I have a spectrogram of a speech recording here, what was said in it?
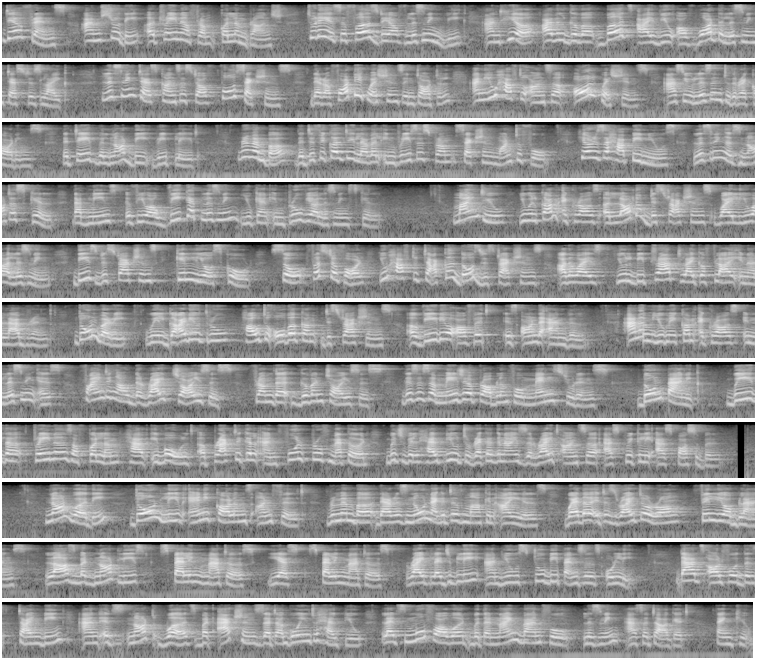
Dear friends, I am Shruti, a trainer from Kollam branch. Today is the first day of listening week and here I will give a bird's eye view of what the listening test is like. Listening test consists of four sections. There are 40 questions in total and you have to answer all questions as you listen to the recordings. The tape will not be replayed. Remember, the difficulty level increases from section 1 to 4. Here is a happy news. Listening is not a skill. That means if you are weak at listening, you can improve your listening skill. Mind you, you will come across a lot of distractions while you are listening. These distractions kill your score. So, first of all, you have to tackle those distractions, otherwise you will be trapped like a fly in a labyrinth. Don't worry, we'll guide you through how to overcome distractions. A video of it is on the anvil. Another you may come across in listening is finding out the right choices from the given choices. This is a major problem for many students. Don't panic. We, the trainers of Kollam, have evolved a practical and foolproof method which will help you to recognize the right answer as quickly as possible. Not worthy, don't leave any columns unfilled. Remember, there is no negative mark in IELTS. Whether it is right or wrong, fill your blanks. Last but not least, spelling matters. Yes, spelling matters. Write legibly and use 2B pencils only. That's all for the time being and it's not words but actions that are going to help you. Let's move forward with a 9 band 4 listening as a target. Thank you.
